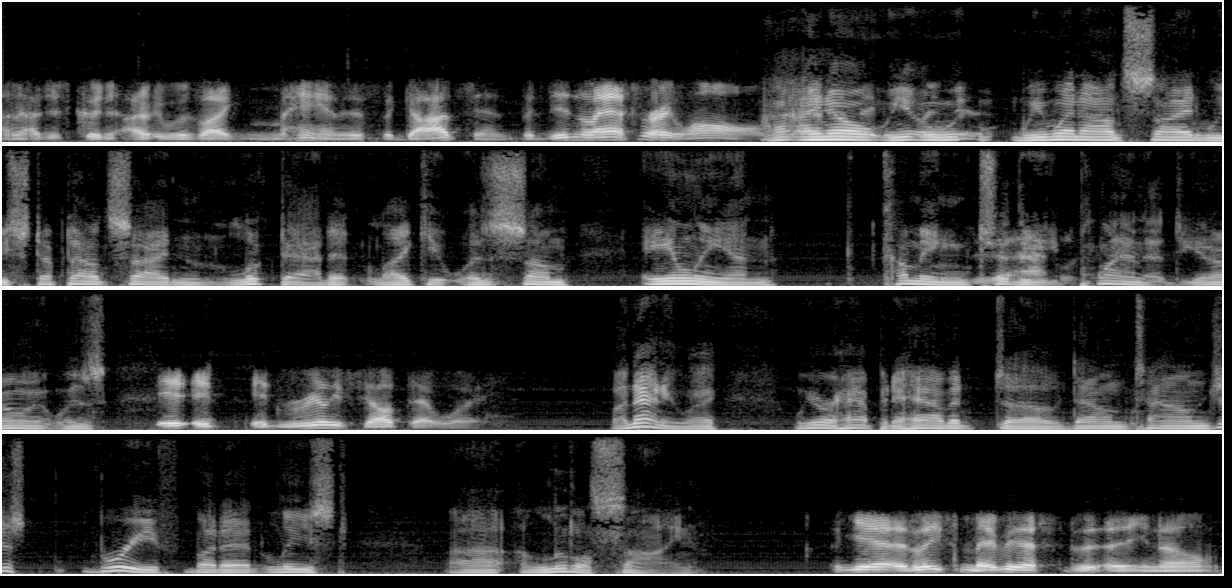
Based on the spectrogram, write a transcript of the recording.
I mean, I just couldn't. I, it was like, man, it's the godsend, but it didn't last very long. I, I know. We, we, we went outside. We stepped outside and looked at it like it was some alien coming exactly. to the planet. You know, it was. It, it it really felt that way. But anyway, we were happy to have it uh, downtown. Just brief, but at least uh, a little sign. Yeah, at least maybe that's the, uh, you know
